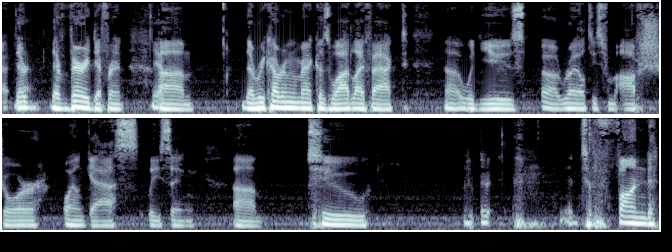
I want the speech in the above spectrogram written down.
uh, they're, yeah. they're very different. Yeah. Um, the Recovering America's Wildlife Act uh, would use uh, royalties from offshore oil and gas leasing um, to to fund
